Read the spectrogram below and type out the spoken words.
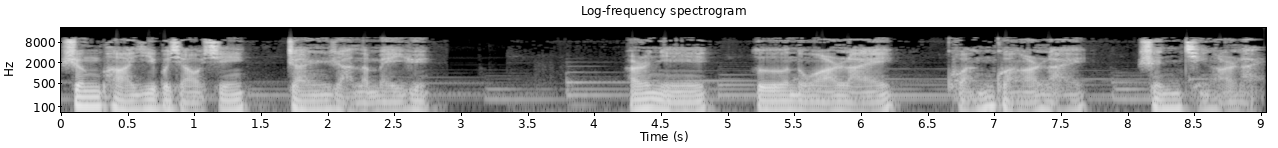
生怕一不小心沾染了霉运。而你婀娜而来，款款而来，深情而来，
